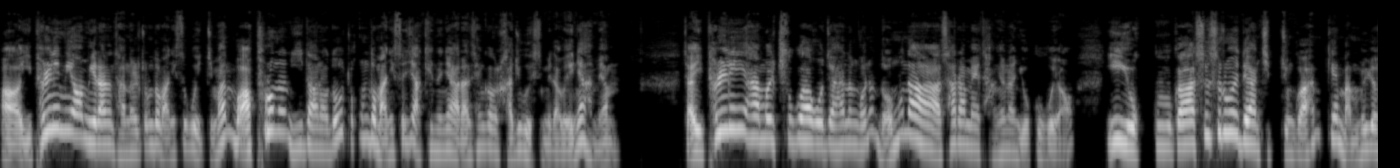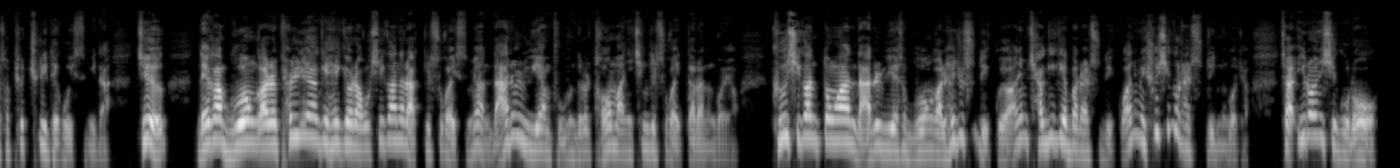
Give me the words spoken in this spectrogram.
어, 이 편리미엄이라는 단어를 좀 더 많이 쓰고 있지만 뭐 앞으로는 이 단어도 조금 더 많이 쓰지 않겠느냐라는 생각을 가지고 있습니다 왜냐하면 자, 이 편리함을 추구하고자 하는 것은 너무나 사람의 당연한 욕구고요. 이 욕구가 스스로에 대한 집중과 함께 맞물려서 표출이 되고 있습니다. 즉, 내가 무언가를 편리하게 해결하고 시간을 아낄 수가 있으면 나를 위한 부분들을 더 많이 챙길 수가 있다는 거예요. 그 시간 동안 나를 위해서 무언가를 해줄 수도 있고요. 아니면 자기 개발할 수도 있고, 아니면 휴식을 할 수도 있는 거죠. 자, 이런 식으로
